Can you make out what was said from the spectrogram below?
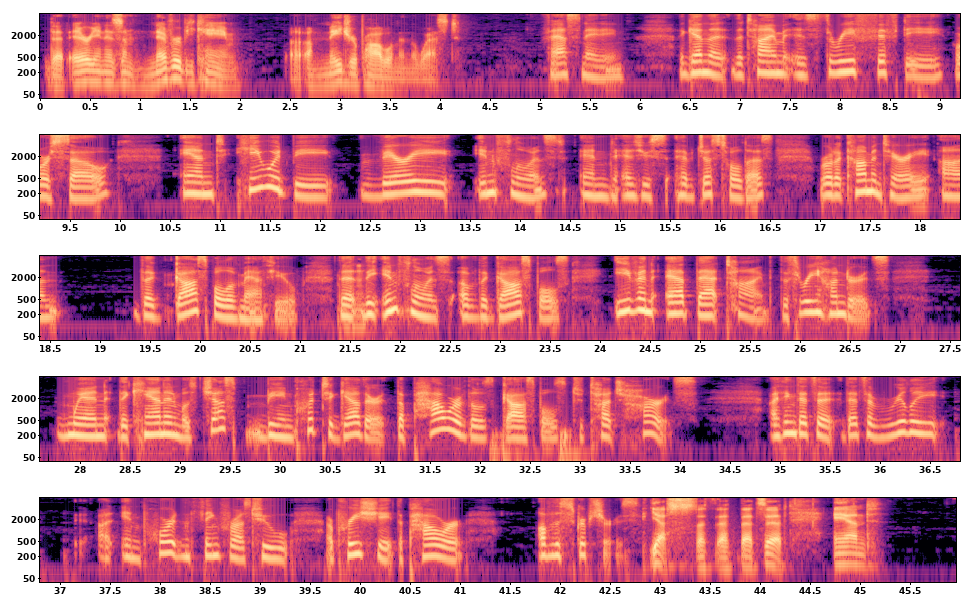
that Arianism never became a, a major problem in the West. Fascinating. Again, the, the time is 350 or so, and he would be very influenced, and as you have just told us, wrote a commentary on the Gospel of Matthew, that mm-hmm. the influence of the Gospels, even at that time, the 300s, when the canon was just being put together, the power of those Gospels to touch hearts. I think that's a that's a really uh, important thing for us to appreciate the power of the scriptures. Yes, that, that that's it. And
